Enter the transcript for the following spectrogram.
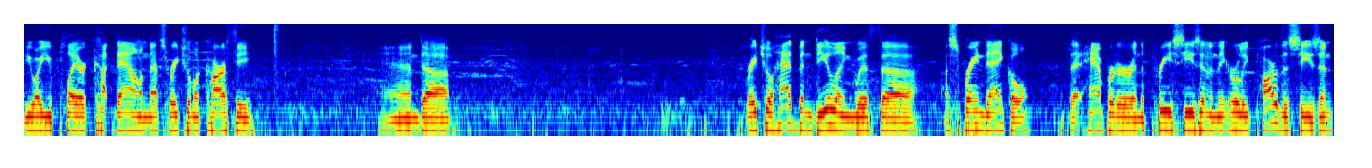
BYU player cut down. That's Rachel McCarthy. And uh, Rachel had been dealing with uh, a sprained ankle that hampered her in the preseason and the early part of the season.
